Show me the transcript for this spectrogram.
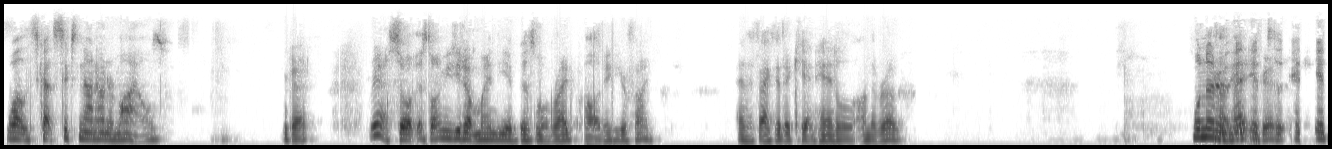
well, it's got 6,900 miles. Okay. Yeah. So as long as you don't mind the abysmal ride quality, you're fine. And the fact that it can't handle on the road. Well, no, no, it, it's the, it,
